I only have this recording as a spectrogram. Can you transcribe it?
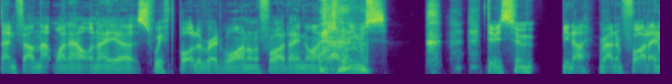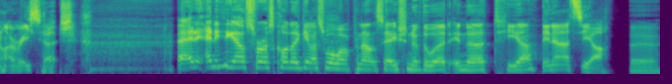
Dan found that one out on a uh, swift bottle of red wine on a Friday night just when he was doing some, you know, random Friday night research. Any, anything else for us, Connor? Give us one more pronunciation of the word inertia. Inertia. Uh,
